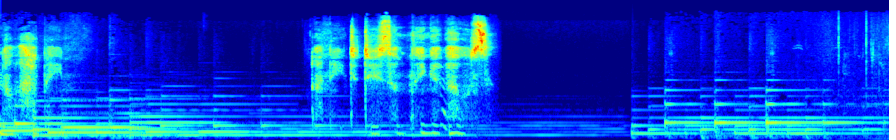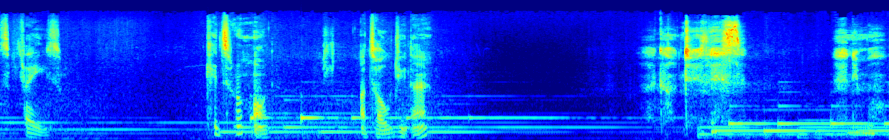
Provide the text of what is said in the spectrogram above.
not happy. I need to do something else. It's a phase. Kids are odd. I told you that. I can't do this anymore.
